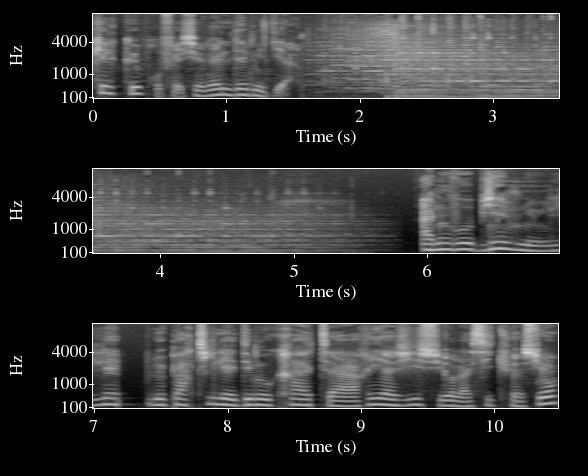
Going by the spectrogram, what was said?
quelques professionnels des médias. À nouveau, bienvenue. le parti Les démocrates a réagi sur la situation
